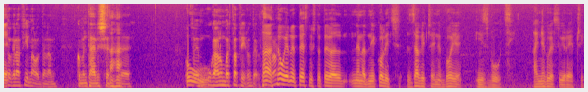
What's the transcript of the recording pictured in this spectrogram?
fotografije malo da nam komentarišete. To je uglavnom mrtva priroda. Pa, kao u jednoj pesmi što peva Nenad Nikolić, zavičajne boje i zvuci. A njegove su i reči.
